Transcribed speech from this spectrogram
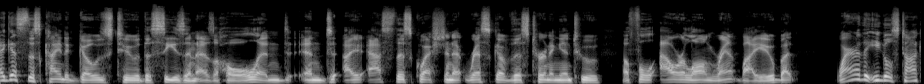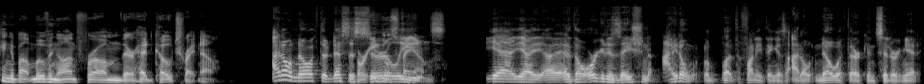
I guess this kind of goes to the season as a whole, and and I ask this question at risk of this turning into a full hour long rant by you, but why are the Eagles talking about moving on from their head coach right now? I don't know if they're necessarily or Eagles fans. Yeah, yeah, yeah. Uh, the organization, I don't. But the funny thing is, I don't know if they're considering it.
